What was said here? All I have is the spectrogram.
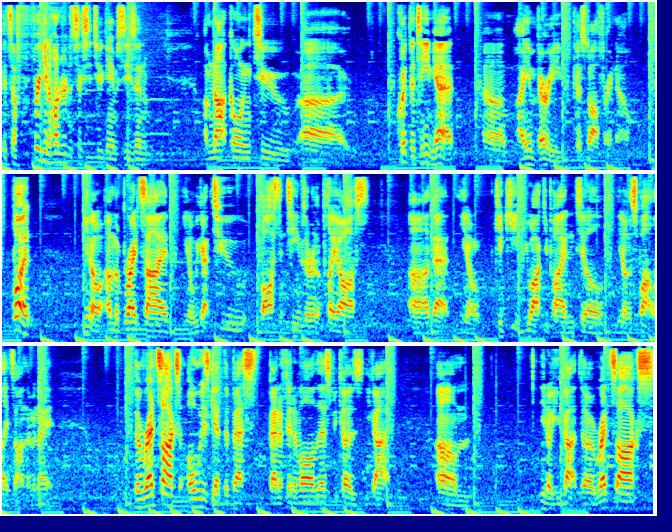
It's a freaking 162 game season. I'm not going to uh, quit the team yet. Um, I am very pissed off right now, but you know, on the bright side, you know, we got two Boston teams that are in the playoffs uh, that you know can keep you occupied until you know the spotlight's on them. And I, the Red Sox always get the best benefit of all of this because you got, um, you know, you got the Red Sox.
